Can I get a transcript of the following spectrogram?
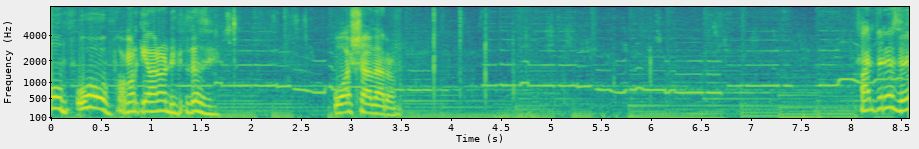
ওফ ওফ আমার ক্যামেরা ডিটেলস অসাধারণ। ফাইভ আছে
